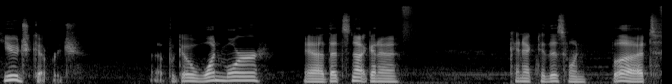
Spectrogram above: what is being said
Huge coverage. Uh, if we go one more... Yeah, that's not to connect to this one, but...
